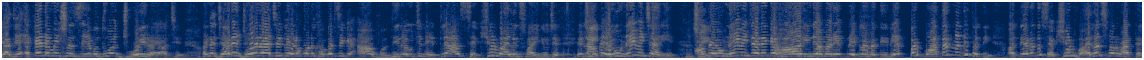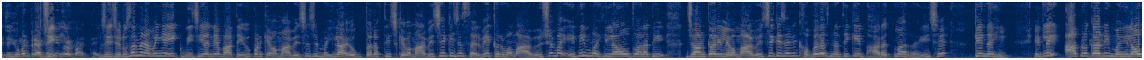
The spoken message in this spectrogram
યા જે એકેડેમિશિયન્સ એ બધું જોઈ રહ્યા છે. અને જ્યારે જોઈ રહ્યા છે એટલે એ લોકોને ખબર છે કે આ વધી રહ્યું છે ને એટલે આ સેક્સ્યુઅલ વાયલન્સમાં આવી ગયું છે. એટલે આપણે એવું નહીં વિચારીએ. આપણે એવું નહીં વિચારીએ કે હા ઇન્ડિયામાં રેપ એટલા નથી. રેપ પર વાત જ નથી થતી. અત્યારે તો સેક્સ્યુઅલ વાયલન્સ પર વાત થાય છે. હ્યુમન ટ્રાફિકિંગ પર વાત થાય છે. જી જરૂર સર હવે અહીંયા એક બીજી અન્ય વાત એવી પણ કહેવામાં આવે છે જે મહિલા આયોગ તરફથી જ કહેવામાં આવે છે કે જે સર્વે કરવામાં આવ્યું છે એમાં એવી મહિલાઓ દ્વારાથી જાણકારી લેવામાં આવે છે કે જેની ખબર જ નથી કે ભારતમાં રહી છે. કે નહીં? એટલે આ પ્રકારની મહિલાઓ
